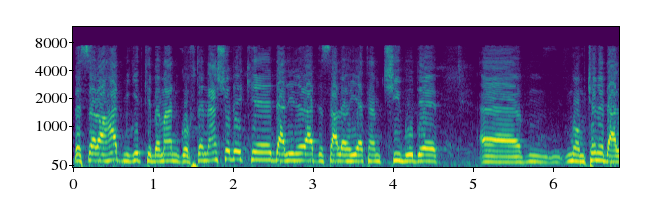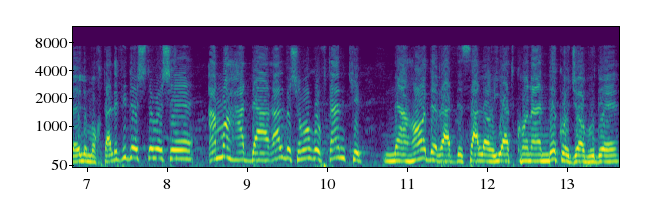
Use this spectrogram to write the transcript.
به سراحت میگید که به من گفته نشده که دلیل رد صلاحیتم چی بوده؟ ممکنه دلایل مختلفی داشته باشه. اما حداقل به شما گفتن که نهاد رد صلاحیت کننده کجا بوده؟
